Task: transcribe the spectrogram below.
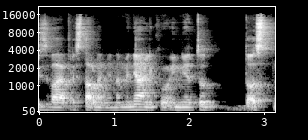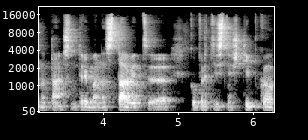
izvaja prestavljanje na menjalniku in je to dosti natančno treba nastaviti, uh, ko pritisneš tipko,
